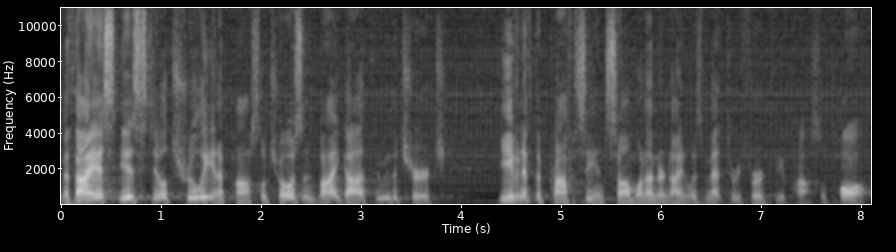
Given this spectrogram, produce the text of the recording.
Matthias is still truly an apostle chosen by God through the church, even if the prophecy in Psalm 109 was meant to refer to the apostle Paul.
